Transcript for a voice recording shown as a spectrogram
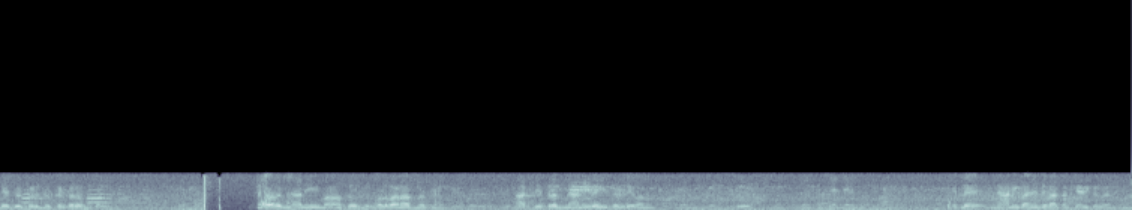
બે જોડ થોડું નોકરી કરો ને. જ્ઞાની માણસો મળવાના જ નથી. આ ક્ષેત્ર જ્ઞાની રહિત જ રહેવાનું એટલે જ્ઞાની બાની વાત જ કેવી કરવાની?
